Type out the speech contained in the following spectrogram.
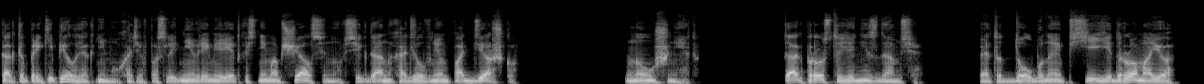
Как-то прикипел я к нему, хотя в последнее время редко с ним общался, но всегда находил в нем поддержку. Но уж нет. Так просто я не сдамся. Это долбанное пси-ядро мое,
